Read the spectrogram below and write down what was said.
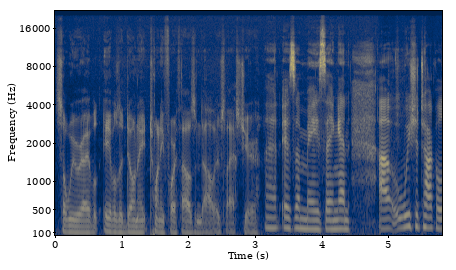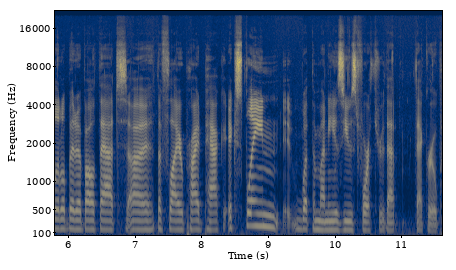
So we were able able to donate twenty four thousand dollars last year. That is amazing, and uh, we should talk a little bit about that. Uh, the Flyer Pride Pack. Explain what the money is used for through that that group.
